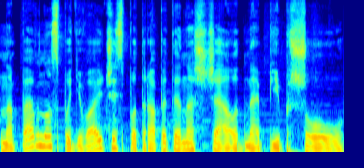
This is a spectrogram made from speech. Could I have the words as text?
напевно, сподіваючись потрапити на ще одне піп-шоу.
